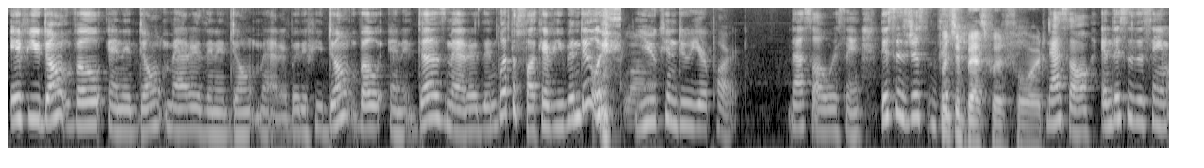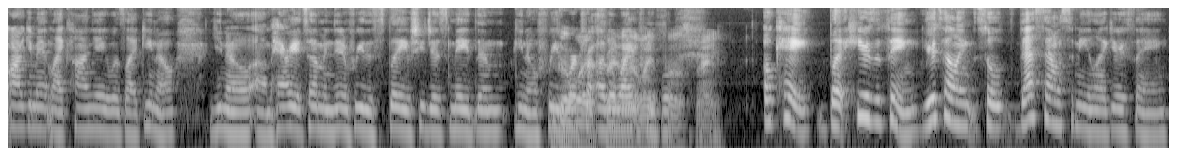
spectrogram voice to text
if you don't vote and it don't matter then it don't matter. But if you don't vote and it does matter then what the fuck have you been doing? You can do your part. That's all we're saying. This is just Put your best foot forward. that's all. And this is the same argument like kanye was like you know you know um, harriet tubman didn't free the slaves. She just made them you know free to work for other white other people. folks, right? Okay, but here's the thing. You're telling so that sounds to me like you're saying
